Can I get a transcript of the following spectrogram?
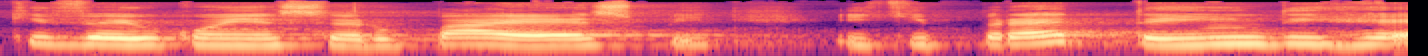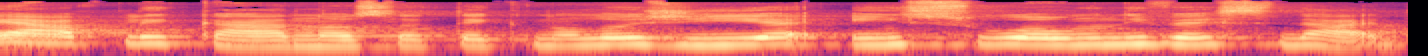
que veio conhecer o PAESP e que pretende reaplicar a nossa tecnologia em sua universidade.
